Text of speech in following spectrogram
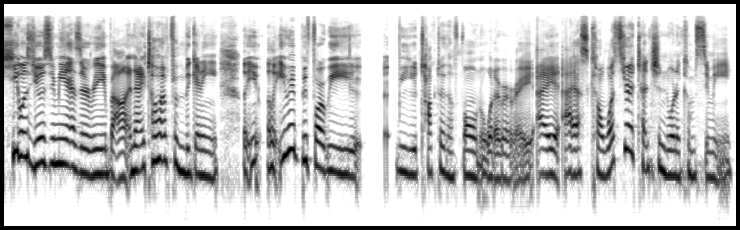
he was using me as a rebound, and I told him from the beginning, like, like even before we we talked on the phone or whatever, right? I, I asked him, what's your intention when it comes to me?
